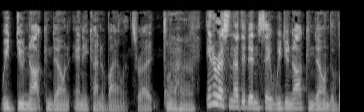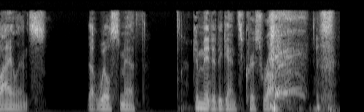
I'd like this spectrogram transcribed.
we do not condone any kind of violence, right? uh-huh. Interesting that they didn't say we do not condone the violence that Will Smith committed against Chris Rock,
